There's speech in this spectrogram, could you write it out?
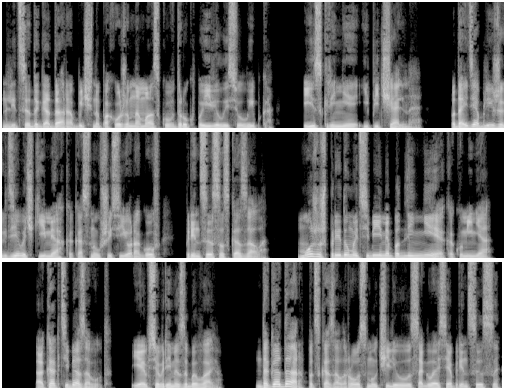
На лице Дагадар, обычно похожем на маску, вдруг появилась улыбка, искренняя и печальная. Подойдя ближе к девочке и мягко коснувшись ее рогов, принцесса сказала — Можешь придумать себе имя подлиннее, как у меня. А как тебя зовут? Я все время забываю. «Дагадар», — подсказал Рос молчаливого согласия принцессы,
